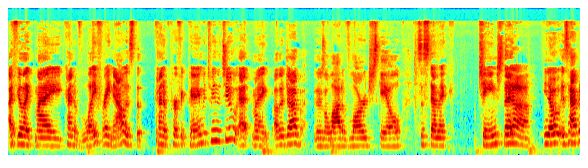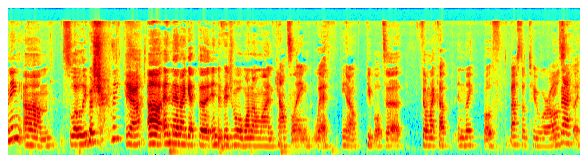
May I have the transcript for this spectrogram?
I feel like my kind of life right now is the kind of perfect pairing between the two. At my other job, there's a lot of large scale systemic change that yeah. You know is happening um, slowly but surely. Yeah. Uh, and then I get the individual one-on-one counseling with you know people to fill my cup in like both. The best of two worlds. Exactly.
